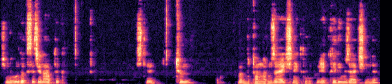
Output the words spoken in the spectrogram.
Şimdi burada kısaca ne yaptık? İşte tüm butonlarımıza action ekledik. Eklediğimiz action'da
